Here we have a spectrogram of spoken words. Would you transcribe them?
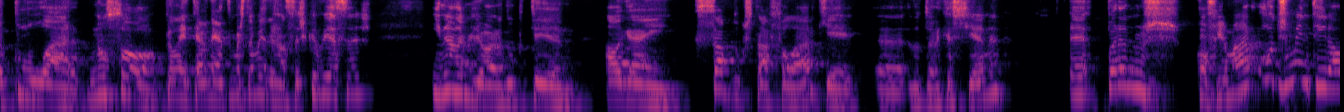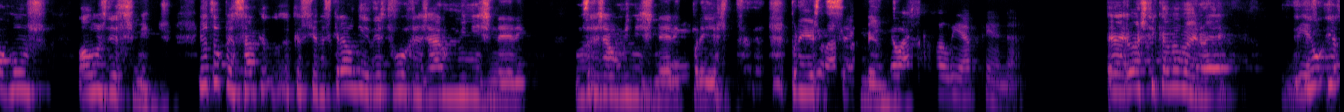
a pulular, não só pela internet, mas também nas nossas cabeças, e nada melhor do que ter alguém que sabe do que está a falar, que é uh, a doutora Cassiana, uh, para nos confirmar ou desmentir alguns alguns desses mitos. Eu estou a pensar, Cassiana, se calhar um dia deste vou arranjar um mini genérico, vamos arranjar um mini genérico para este, para este eu segmento. eu acho que valia a pena. É, eu acho que ficava bem, não é? Eu, eu,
